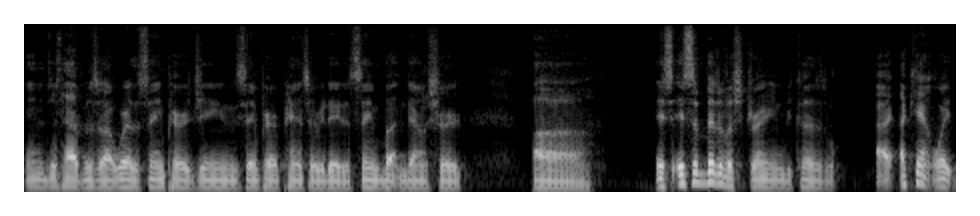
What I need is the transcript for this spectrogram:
and it just happens that I wear the same pair of jeans, the same pair of pants every day, the same button down shirt. Uh, it's it's a bit of a strain because I, I can't wait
